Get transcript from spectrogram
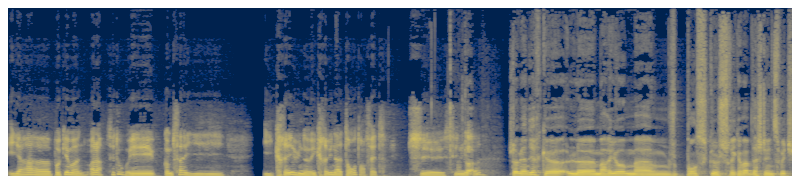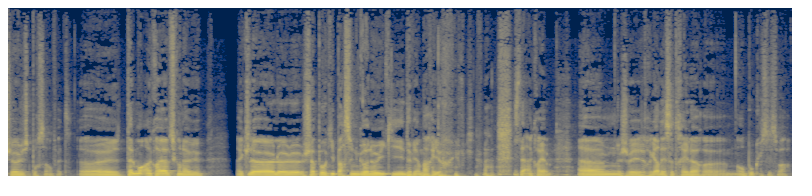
il y a euh, Pokémon, voilà, c'est tout. Et comme ça, ils ils créent une ils créent une attente en fait. C'est c'est une Je dois- méthode. Je dois bien dire que le Mario, m'a, je pense que je serais capable d'acheter une Switch juste pour ça en fait. Tellement incroyable ce qu'on a vu. Avec le, le, le chapeau qui part sur une grenouille qui devient Mario. C'était incroyable. Euh, je vais regarder ce trailer euh, en boucle ce soir.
